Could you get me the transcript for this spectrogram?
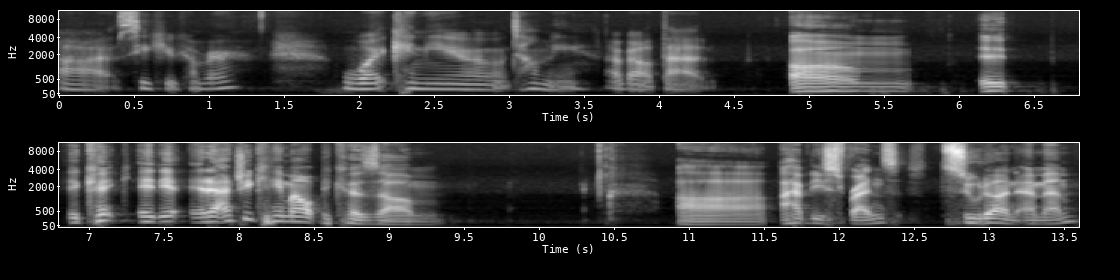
uh, Sea Cucumber. What can you tell me about that? Um, it it it it actually came out because um, uh, I have these friends, Suda and MM.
